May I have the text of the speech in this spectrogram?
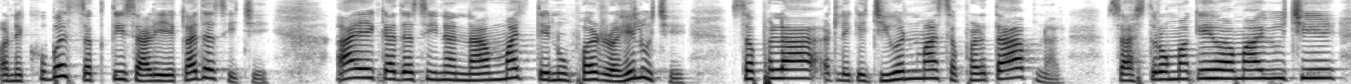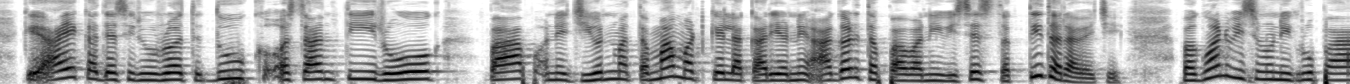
અને ખૂબ જ શક્તિશાળી એકાદશી છે. આ એકાદશીના નામમાં જ તેનું ફળ રહેલું છે. સફળા એટલે કે જીવનમાં સફળતા આપનાર. શાસ્ત્રોમાં કહેવામાં આવ્યું છે કે આ એકાદશીનું વ્રત દુઃખ, અશાંતિ, રોગ પાપ અને જીવનમાં તમામ અટકેલા કાર્યને આગળ ધપાવવાની વિશેષ શક્તિ ધરાવે છે. ભગવાન વિષ્ણુની કૃપા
